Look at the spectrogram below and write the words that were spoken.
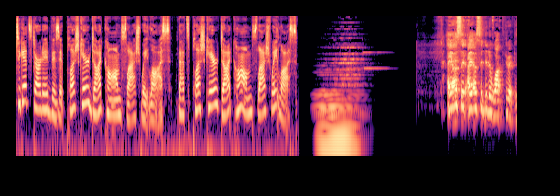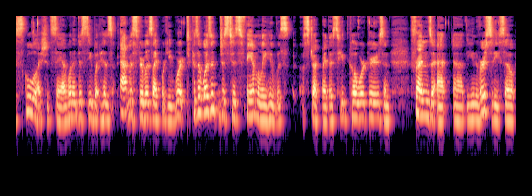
To get started, visit plushcare.com slash weight loss. That's plushcare.com slash weight loss. I also I also did a walkthrough at the school, I should say. I wanted to see what his atmosphere was like where he worked because it wasn't just his family who was struck by this. He had coworkers and friends at uh, the university. So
